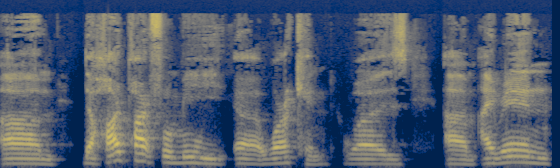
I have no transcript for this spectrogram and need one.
um, the hard part for me uh, working was um, I ran.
